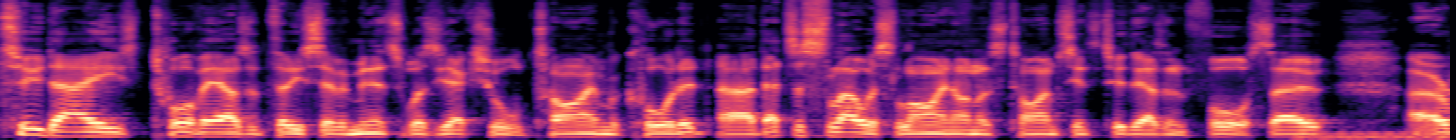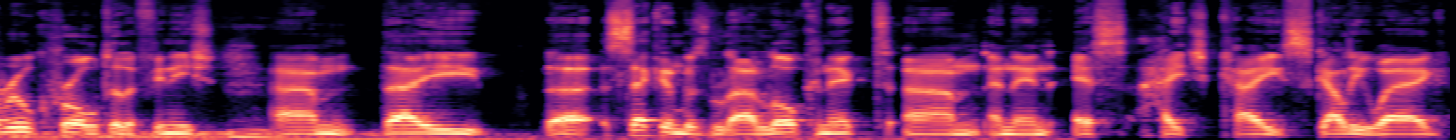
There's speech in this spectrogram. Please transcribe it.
two days, 12 hours and 37 minutes was the actual time recorded. Uh, that's the slowest line honours time since 2004. So uh, a real crawl to the finish. Um, they uh, second was uh, Law Connect, um, and then SHK Scullywag.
